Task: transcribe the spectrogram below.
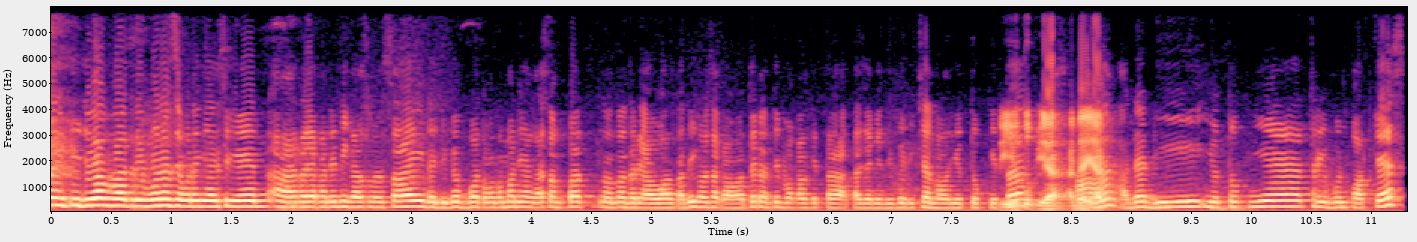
thank you juga buat Tribuners yang udah nyaksiin uh, tayangan ini nggak selesai dan juga buat teman-teman yang nggak sempat nonton dari awal tadi nggak usah khawatir nanti bakal kita tayangin juga di channel YouTube kita. Di YouTube ya, ada ya? Ah, Ada di YouTube-nya Tribun Podcast.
